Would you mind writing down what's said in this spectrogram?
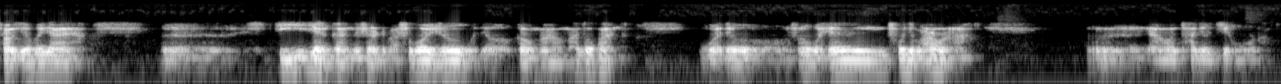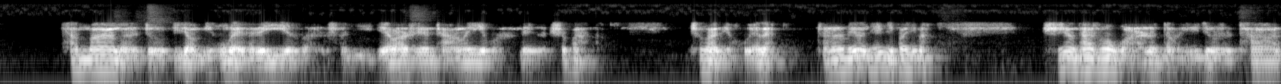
放学回家呀，呃，第一件干的事儿就把书包一扔，我就跟我妈，我妈做饭呢，我就说我先出去玩会儿啊，嗯，然后他就进屋了。他妈呢就比较明白他这意思，说你别玩时间长了，一会儿那个吃饭了，吃饭你回来。他说没问题，你放心吧。实际上他说玩呢，等于就是他，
